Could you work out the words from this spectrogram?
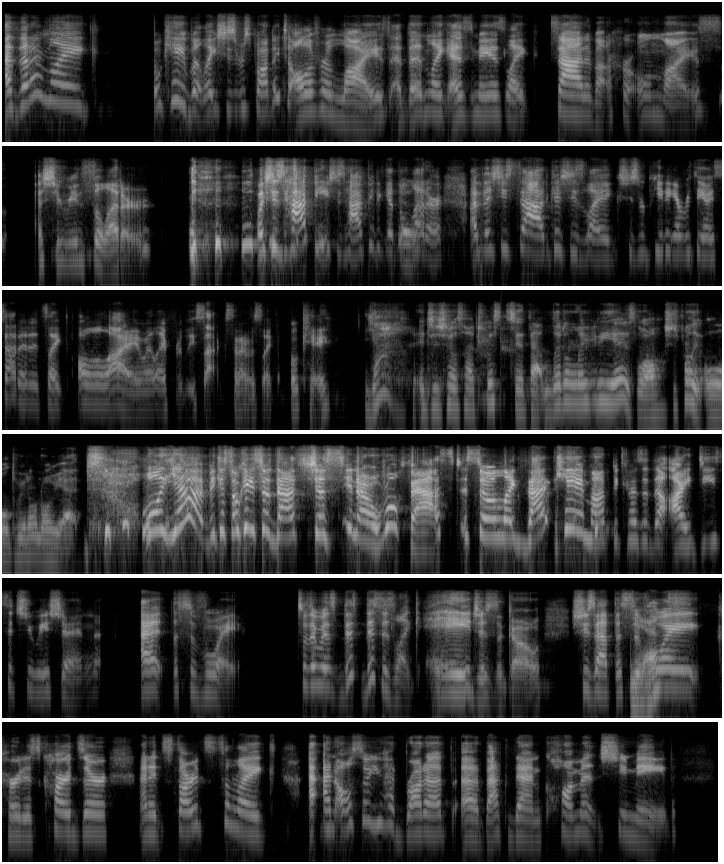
And then I'm like, okay, but like she's responding to all of her lies, and then like Esme is like sad about her own lies as she reads the letter. Like she's happy, she's happy to get the letter, and then she's sad because she's like she's repeating everything I said, and it's like all a lie. My life really sucks. And I was like, okay, yeah, it just shows how twisted that little lady is. Well, she's probably old. We don't know yet. well, yeah, because okay, so that's just you know real fast. So like that came up because of the ID situation at the Savoy. So there was this. This is like ages ago. She's at the Savoy, Curtis Cardzer, and it starts to like. And also, you had brought up uh, back then comments she made,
